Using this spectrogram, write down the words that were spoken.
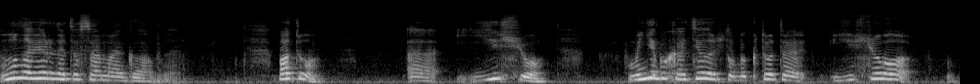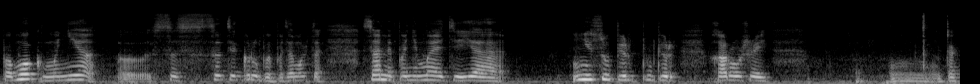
ну, наверное, это самое главное. Потом, э, еще, мне бы хотелось, чтобы кто-то еще помог мне э, с, с этой группой, потому что, сами понимаете, я не супер-пупер хороший, как,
